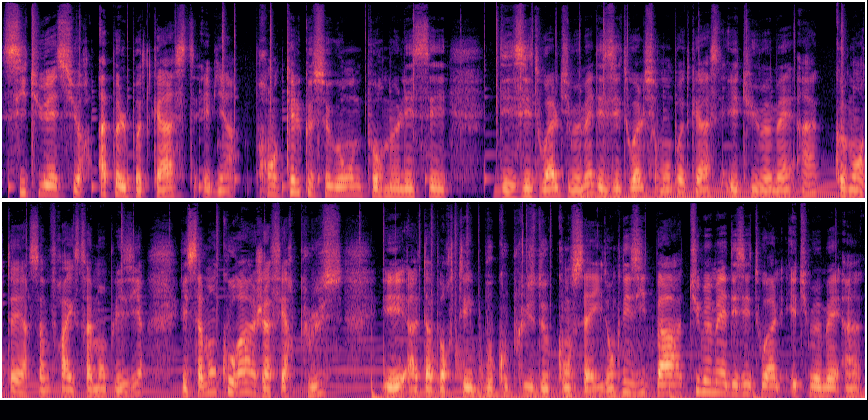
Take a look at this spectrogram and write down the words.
Si tu es sur Apple Podcast, eh bien, prends quelques secondes pour me laisser des étoiles, tu me mets des étoiles sur mon podcast et tu me mets un commentaire. Ça me fera extrêmement plaisir et ça m'encourage à faire plus et à t'apporter beaucoup plus de conseils. Donc n'hésite pas, tu me mets des étoiles et tu me mets un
